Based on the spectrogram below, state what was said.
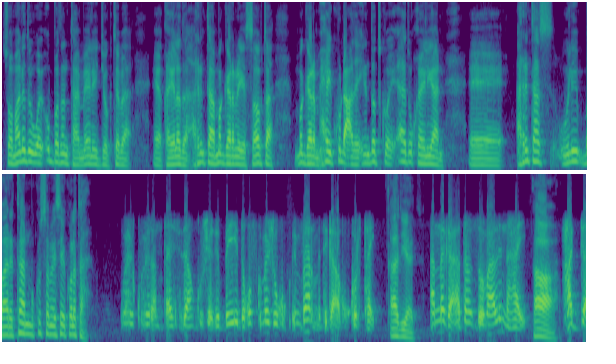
soomaalidu way u badan tahay meelay joogtaba qaylada. Arrintaa ma garanayo sababta maxay ku dhacday in dadku ay aada u qayliyaan? Arrintaas weli baaritaan ma ku samaysay kula tahay? Waxay ku xiran tahay sidaan ku sheegay beyada qofka meesha environmentiga a ku kortay. Aad iyo aad. Annaga haddaan soomaali nahay ha xagga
